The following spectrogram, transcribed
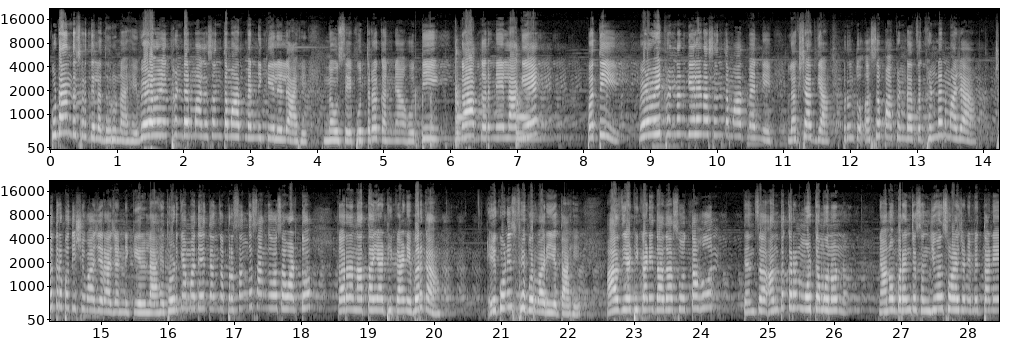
कुठं अंधश्रद्धेला धरून आहे वेळोवेळी खंडन माझ्या संत महात्म्यांनी केलेलं आहे. नवसे पुत्र कन्या होती का करणे लागे? पती. वेळोवेळी खंडन केले ना संत महात्म्यांनी? लक्षात घ्या. परंतु असं पाखंडाचं खंडन माझ्या छत्रपती शिवाजी राजांनी केलेलं आहे. थोडक्यामध्ये त्यांचा प्रसंग सांगावा असा वाटतो. कारण आता या ठिकाणी बरं का एकोणीस फेब्रुवारी येत आहे. आज या ठिकाणी दादा स्वतःहून त्यांचं अंतकरण मोठं म्हणून ज्ञानोबरांच्या संजीवन सोहळ्याच्या निमित्ताने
